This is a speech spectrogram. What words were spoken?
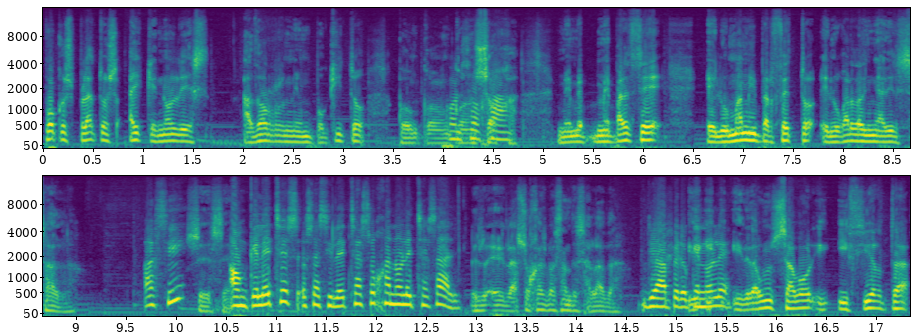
pocos platos hay que no les adorne un poquito con, con- Con con soja. soja. Me, me- me parece el umami perfecto en lugar de añadir sal. ¿Ah, sí? Sí, sí. Aunque le eches, o sea, si le echas hoja no le echas sal. Es- eh, la soja es bastante salada. Ya, pero que y, no le... y le da un sabor y, y cierta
